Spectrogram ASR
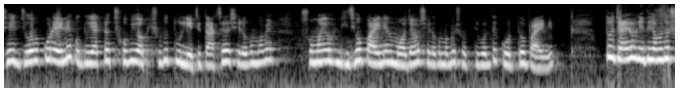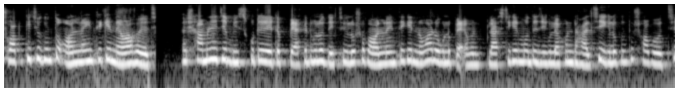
সেই জোর করে এনে দুই একটা ছবি ওকে শুধু তুলিয়েছি, তাছাড়া সেরকমভাবে সময়ও নিজেও পায়নি আর মজাও সেরকমভাবে সত্যি বলতে করতেও পায়নি। তো যাই হোক, এদিকে আমাদের সব কিছু কিন্তু অনলাইন থেকে নেওয়া হয়েছে। সামনে যে বিস্কুটের এটা প্যাকেটগুলো দেখছি, এগুলো সব অনলাইন থেকে নেওয়ার ওগুলো মানে প্লাস্টিকের মধ্যে যেগুলো এখন ঢালছে, এগুলো কিন্তু সব হচ্ছে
